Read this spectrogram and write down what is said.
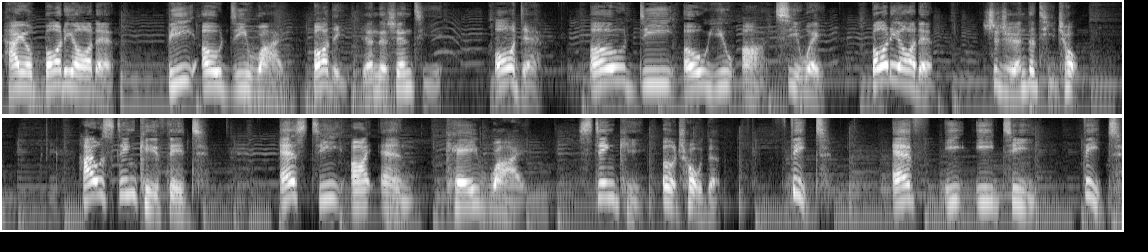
还有 body odor。B O D Y body 人的身体，odor O D O U R 气味，body odor 是指人的体臭。还有 stinky feet S T I N K Y stinky 恶臭的 feet F E E T feet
